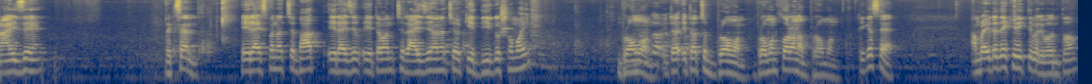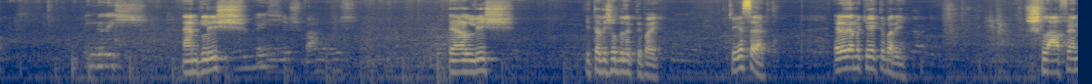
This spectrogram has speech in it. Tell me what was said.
রাইজে দেখছেন? এই রাইস মানে হচ্ছে ভাত এই রাইজে এটা মানে হচ্ছে রাইজে মানে হচ্ছে কি? দীর্ঘ সময় ভ্রমণ। এটা এটা হচ্ছে ভ্রমণ। ভ্রমণ করা না ভ্রমণ। ঠিক আছে? আমরা এটা দেখে লিখতে পারি বলুন তো। ইংলিশ অ্যান্ডলিশ ইংলিশ ইংলিশ এয়ারলিশ ইত্যাদি শব্দ লিখতে পারি। ঠিক আছে? এটা দিয়ে আমরা কি লিখতে পারি? স্লাফেন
